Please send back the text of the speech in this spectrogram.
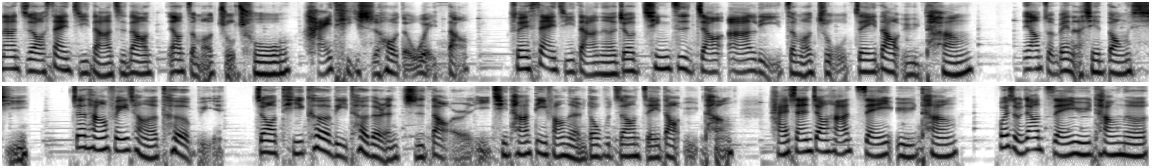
那只有赛吉达知道要怎么煮出孩提时候的味道，所以赛吉达呢就亲自教阿里怎么煮这一道鱼汤，要准备哪些东西。这汤非常的特别，只有提克里特的人知道而已，其他地方的人都不知道这一道鱼汤。海山叫它贼鱼汤，为什么叫贼鱼汤呢？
